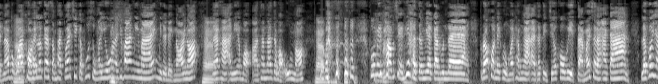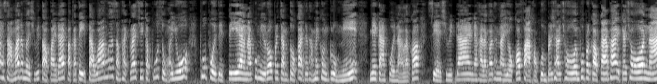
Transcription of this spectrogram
สนะ บอกว่าครับขอให้ลดการสัมผัสใกล้ชิดกับผู้สูงอายุนะที่บ้านมีไหมมีแต่เด็กน้อยเนาะฮะนะคะ อันนี้บอกอ่าท่านน่าจะบอกอุ้มเนาะครับผู้มีความเสี่ยงที่อาจจะมีอาการรุนแรง เพราะคนในกลุ่มวัยทำงานอาจจะติดเชื้อโควิด แต่ไม่แสดงอาการ แล้วก็ยังสามารถดำเนินชีวิตต่อไปได้ปกติ แต่ว่าเมื่อสัมผัสใกล้ชิดกับผู้สูงอายุ ผู้ป่วยติดเตียงนะผู้มีโรคประจำตัวก็อาจจะทำให้คนกลุ่มนี้ มีอาการป่วยหนักแล้วก็เสียชีวิตได้นะคะ แล้วก็ทนนายกก็ฝากขอบคุณประชาชน ผู้ประกอบการภาคเอกชนนะ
